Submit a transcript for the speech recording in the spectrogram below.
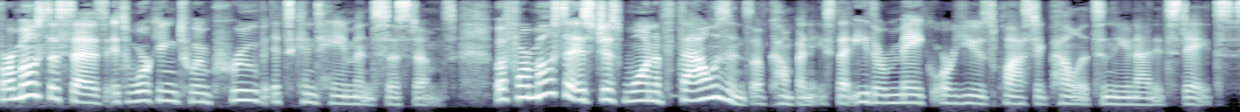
Formosa says it's working to improve its containment systems. But Formosa is just one of thousands of companies that either make or use plastic pellets in the United States.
